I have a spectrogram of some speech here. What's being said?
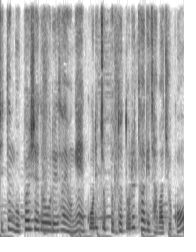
짙은 무펄 섀도우를 사용해 꼬리 쪽부터 또렷하게 잡아주고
